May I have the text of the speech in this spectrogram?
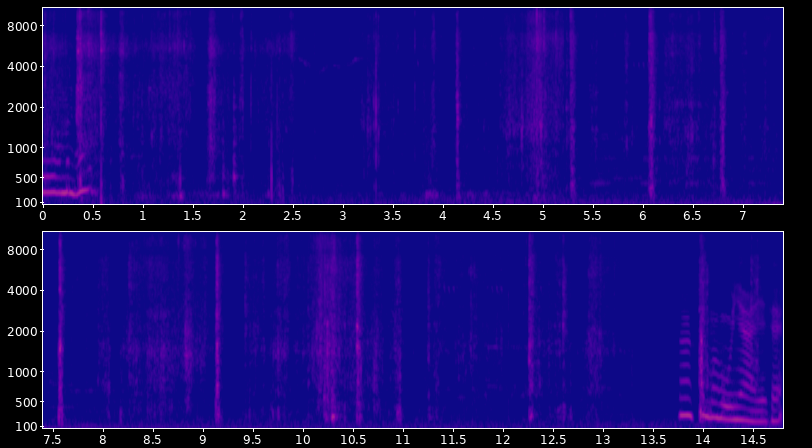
หัวมันให้ถ้าเข้า มาหูใหญ่แท้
